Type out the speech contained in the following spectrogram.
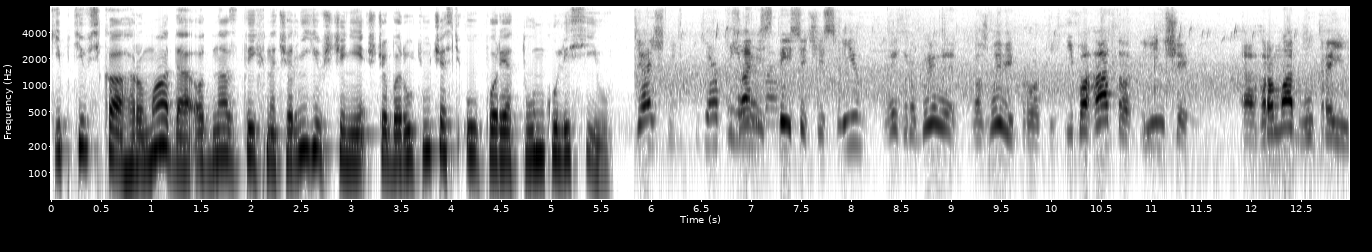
Кіптівська громада одна з тих на Чернігівщині, що беруть участь у порятунку лісів. Вдячні. Дякую. Замість тисячі слів ви зробили важливі кроки і багато інших е, громад в Україні.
